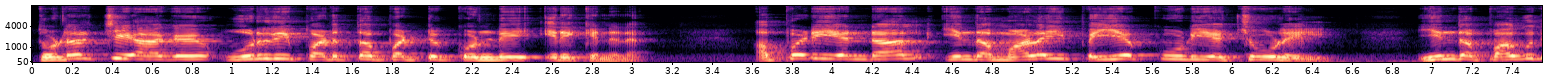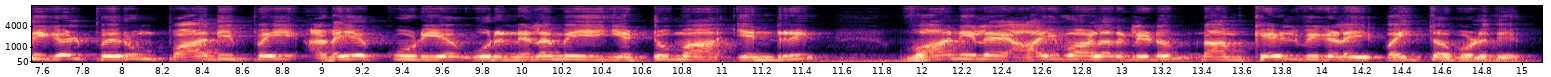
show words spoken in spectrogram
தொடர்ச்சியாக உறுதிப்படுத்தப்பட்டு கொண்டு இருக்கின்றன. அப்படி என்றால் இந்த மழை பெய்யக்கூடிய சூழலில் இந்த பகுதிகள் பெரும் பாதிப்பை அடையக்கூடிய ஒரு நிலைமையை எட்டுமா என்று வானிலை ஆய்வாளர்களிடம் நாம் கேள்விகளை வைத்த பொழுது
